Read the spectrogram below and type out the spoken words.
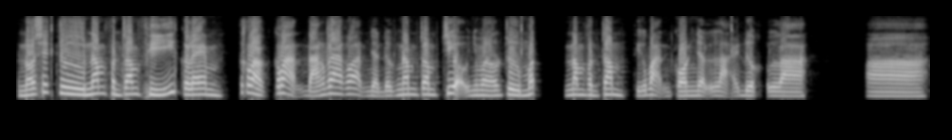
nó sẽ trừ 5% phí claim, tức là các bạn đáng ra các bạn nhận được 500 triệu nhưng mà nó trừ mất 5% thì các bạn còn nhận lại được là à,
